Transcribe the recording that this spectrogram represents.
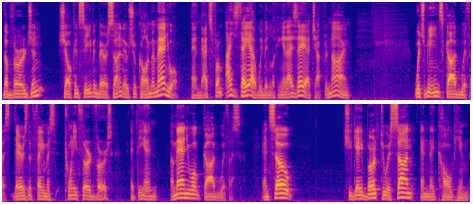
The virgin shall conceive and bear a son, and they shall call him Emmanuel. And that's from Isaiah. We've been looking at Isaiah chapter 9, which means God with us. There's the famous 23rd verse at the end Emmanuel, God with us. And so she gave birth to a son, and they called him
